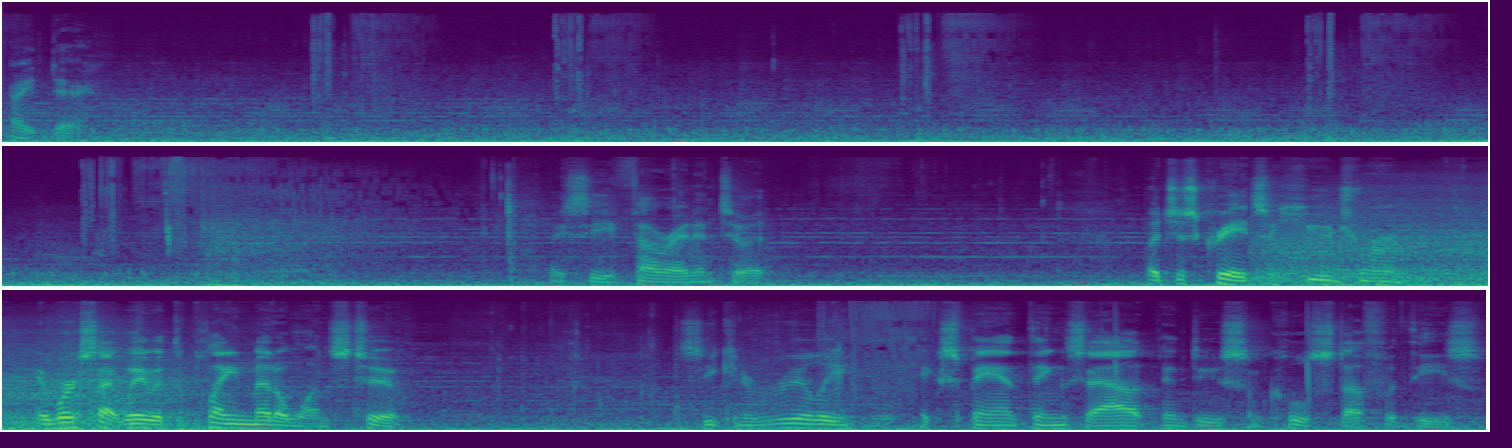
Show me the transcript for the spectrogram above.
right there. See, he fell right into it. But just creates a huge room. It works that way with the plain metal ones, too. So you can really expand things out and do some cool stuff with these.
